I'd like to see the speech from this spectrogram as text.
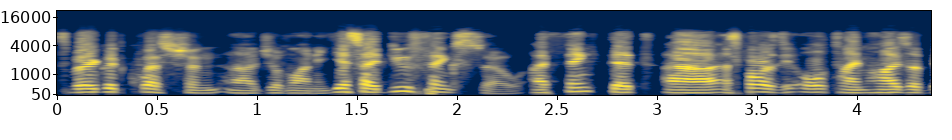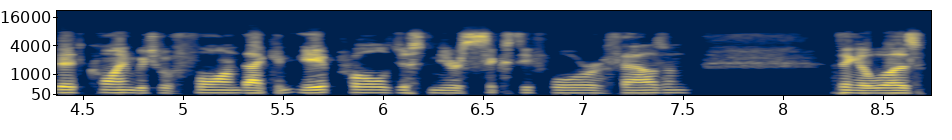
It's a very good question, uh, Giovanni. Yes, I do think so. I think that uh, as far as the all-time highs of Bitcoin, which were formed back in April, just near 64,000, I think it was.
